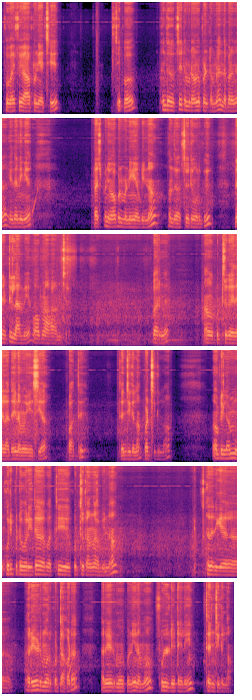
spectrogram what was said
இப்போ வைஃபை ஆஃப் பண்ணியாச்சு. இப்போது இந்த வெப்சைட் நம்ம டவுன்லோட் பண்ணிட்டோம்னா இந்த பாருங்கள் இதை நீங்கள் டச் பண்ணி ஓப்பன் பண்ணீங்க அப்படின்னா அந்த வெப்சைட் உங்களுக்கு நெட் இல்லாமையே ஓப்பன் ஆக ஆரம்பிச்சிடும் பாருங்கள் அவங்க கொடுத்துருக்க இது எல்லாத்தையும் நம்ம ஈஸியாக பார்த்து தெரிஞ்சுக்கலாம் படிச்சுக்கலாம். அப்படி இல்லாமல் குறிப்பிட்ட ஒரு இதை பற்றி கொடுத்துருக்காங்க அப்படின்னா அதை நீங்கள் ரேடு மார்க் கொடுத்தா கூட ரேடு மார்க் பண்ணி நம்ம ஃபுல் டீட்டெயிலையும் தெரிஞ்சுக்கலாம்.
